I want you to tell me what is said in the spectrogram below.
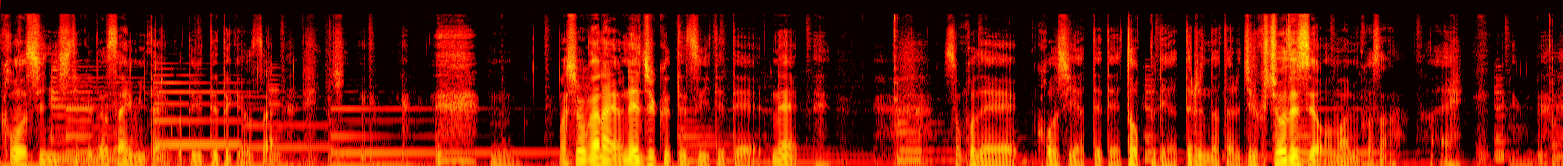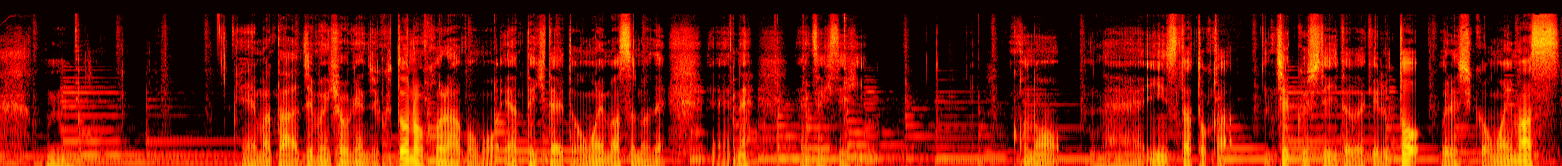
講師にしてくださいみたいなこと言ってたけどさ、うん。まあ、しょうがないよね塾ってついてて。ね。そこで講師やっててトップでやってるんだったら塾長ですよまみこさん。はい。うん。え、また自分表現塾とのコラボもやっていきたいと思いますので、えー、ね、ぜひぜひこの、ね、インスタとかチェックしていただけると嬉しく思います。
